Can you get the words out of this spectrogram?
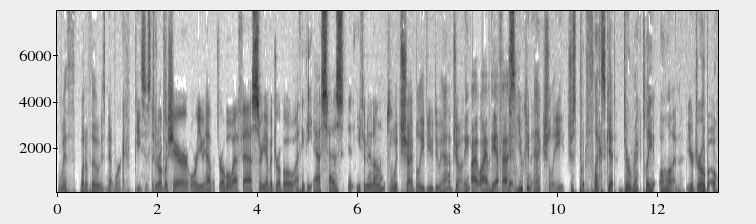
with one of those network pieces The to Drobo it, Share, or you have a Drobo FS, or you have a Drobo. I think the S has Ethernet on it. which I believe you do have, Johnny. I, I have the FS. Yeah, you can actually just put FlexGet directly on your Drobo.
